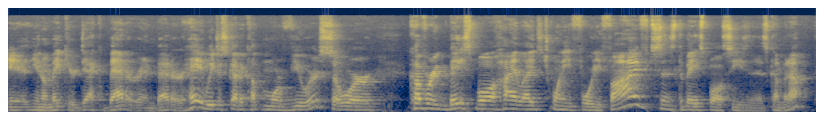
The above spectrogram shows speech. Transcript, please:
eh, you know, make your deck better and better. Hey, we just got a couple more viewers, so we're covering baseball highlights 2045 since the baseball season is coming up.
